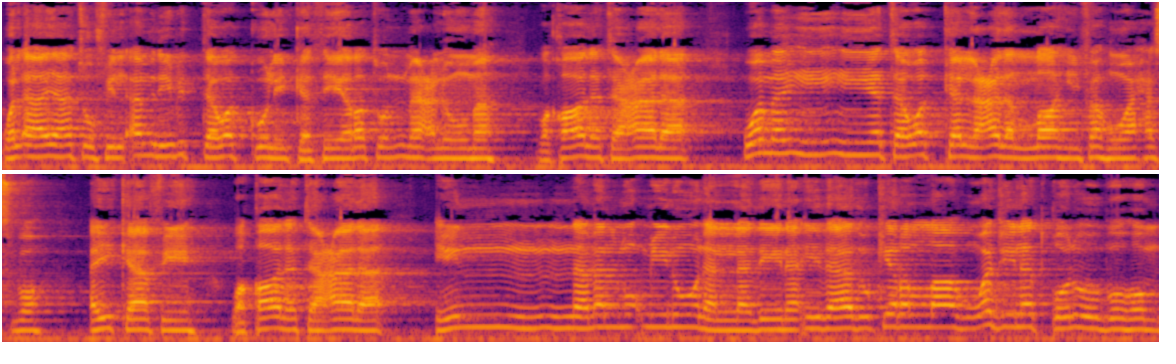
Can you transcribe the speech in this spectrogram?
والآيات في الأمر بالتوكل كثيرة معلومة. وقال تعالى ومن يتوكل على الله فهو حسبه أي كافيه. وقال تعالى إنما المؤمنون الذين إذا ذكر الله وجلت قلوبهم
